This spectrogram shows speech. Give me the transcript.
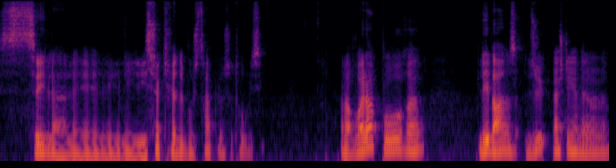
c'est les, les, les, secrets de Bootstrap là, se trouvent ici. Alors voilà pour euh, les bases du HTML.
